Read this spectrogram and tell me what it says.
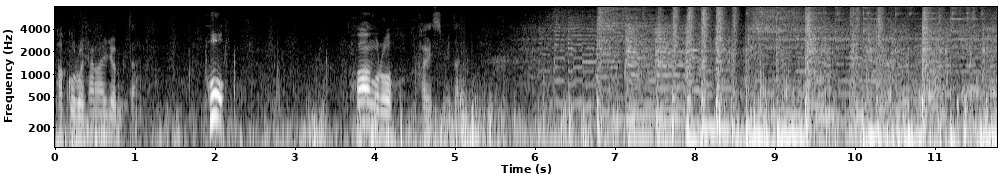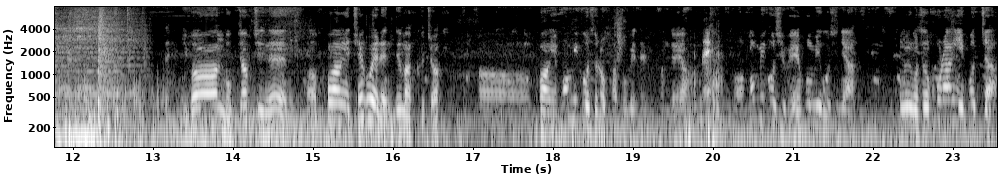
밖으로 향하렵니다. 포. 포항으로 가겠습니다. 네, 이번 목적지는 어, 포항의 최고의 랜드마크죠. 어, 포항의 호미곶으로 가보게 될 건데요. 네. 어, 호미곶이 왜 호미곶이냐? 호미곶은 호랑이 호자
